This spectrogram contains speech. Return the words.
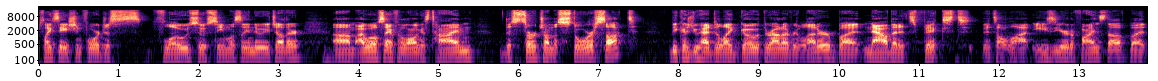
PlayStation 4 just flows so seamlessly into each other. Um, I will say for the longest time, the search on the store sucked because you had to like go throughout every letter. But now that it's fixed, it's a lot easier to find stuff. But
